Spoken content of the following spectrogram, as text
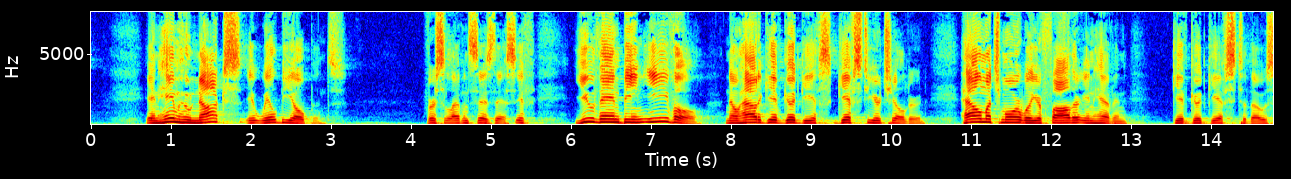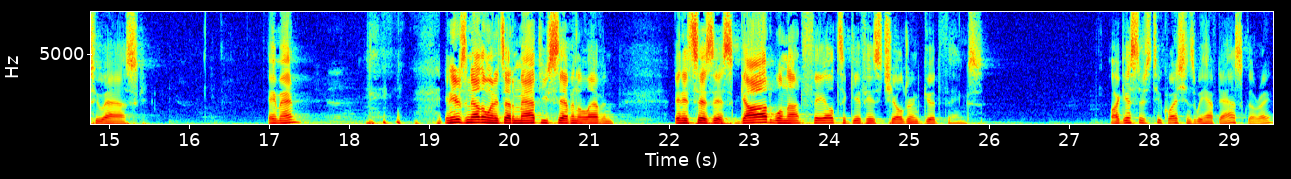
And him who knocks, it will be opened. Verse 11 says this If you then, being evil, know how to give good gifts, gifts to your children, how much more will your Father in heaven give good gifts to those who ask? Amen? Amen. and here's another one. It's out of Matthew 7 11. And it says this God will not fail to give his children good things. Well, I guess there's two questions we have to ask, though, right?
